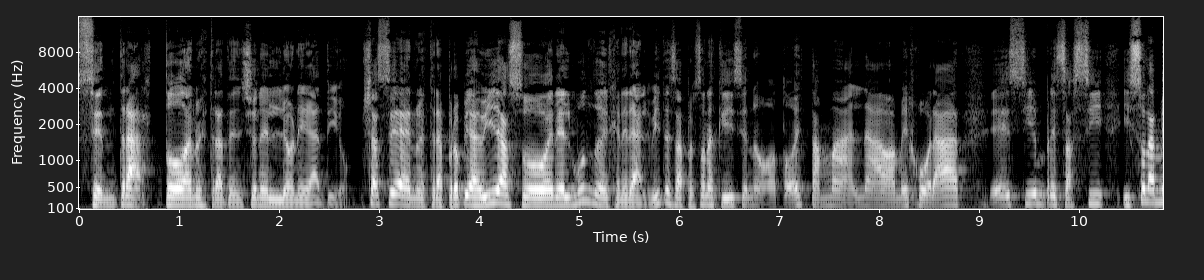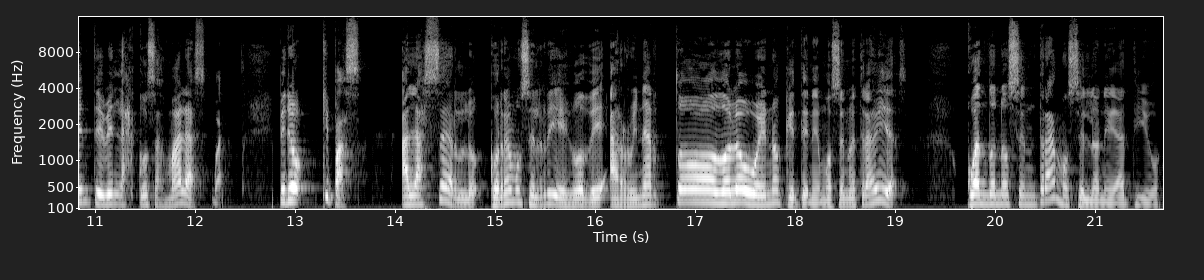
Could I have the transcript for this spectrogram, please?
centrar toda nuestra atención en lo negativo, ya sea en nuestras propias vidas o en el mundo en general. ¿Viste esas personas que dicen, no, todo está mal, nada va a mejorar, eh, siempre es así y solamente ven las cosas malas? Bueno, pero ¿qué pasa? Al hacerlo, corremos el riesgo de arruinar todo lo bueno que tenemos en nuestras vidas. Cuando nos centramos en lo negativo,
